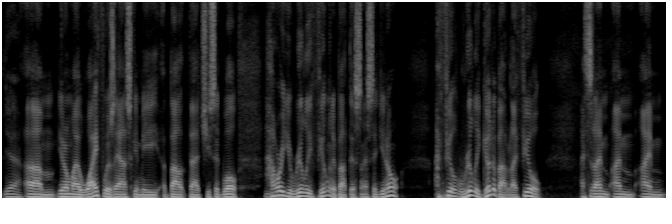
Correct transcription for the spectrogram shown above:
Yeah. um, you know, my wife was asking me about that. She said, "Well, how are you really feeling about this?" And I said, "You know, I feel really good about it. I feel," I said, "I'm I'm I'm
